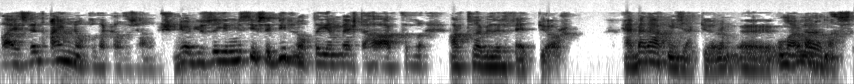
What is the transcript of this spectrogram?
faizlerin aynı noktada kalacağını düşünüyor. %20'si ise 1.25 daha artır, artırabilir FED diyor. Yani ben artmayacak diyorum. Umarım evet. artmaz.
